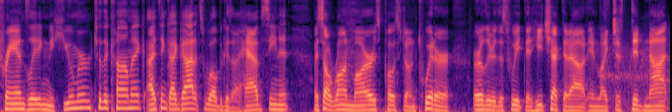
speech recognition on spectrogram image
translating the humor to the comic. I think I got it so well because I have seen it. I saw Ron Marz posted on Twitter earlier this week that he checked it out and like just did not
